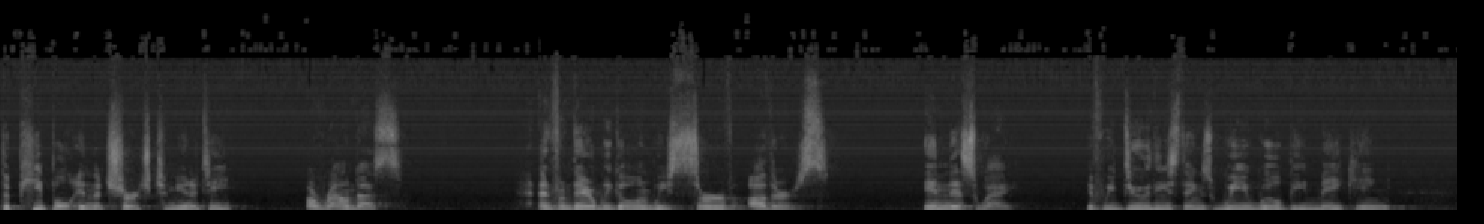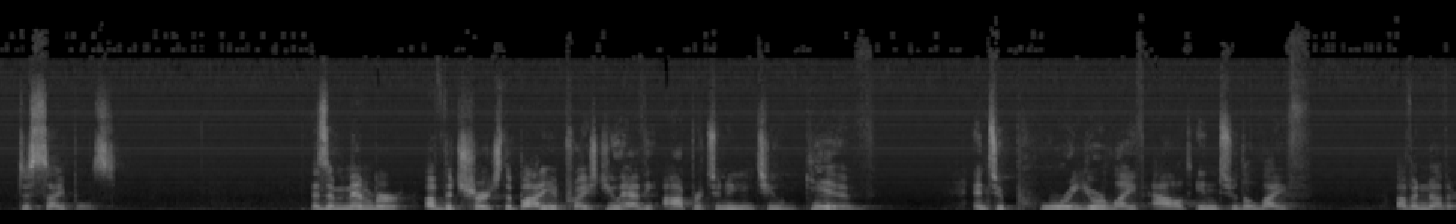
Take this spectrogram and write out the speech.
the people in the church community around us. And from there, we go and we serve others in this way. If we do these things, we will be making disciples. As a member of the church, the body of Christ, you have the opportunity to give and to pour your life out into the life of another,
